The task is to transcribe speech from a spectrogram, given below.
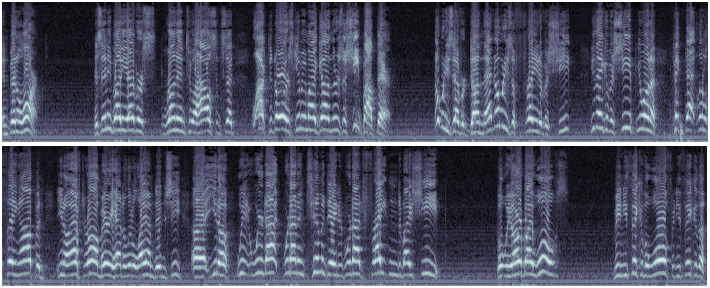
and been alarmed? Has anybody ever run into a house and said, Lock the doors, give me my gun, there's a sheep out there? Nobody's ever done that. Nobody's afraid of a sheep. You think of a sheep, you want to pick that little thing up and you know after all mary had a little lamb didn't she uh, you know we, we're not we're not intimidated we're not frightened by sheep but we are by wolves i mean you think of a wolf and you think of the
